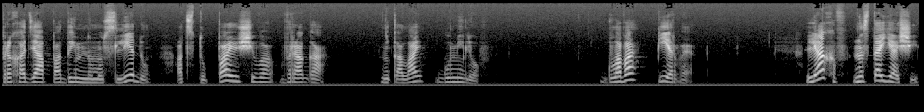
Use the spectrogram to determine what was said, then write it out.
Проходя по дымному следу Отступающего врага. Николай Гумилев. Глава первая. Ляхов, настоящий,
